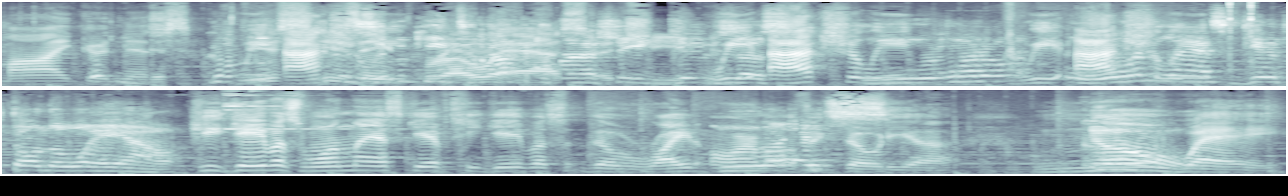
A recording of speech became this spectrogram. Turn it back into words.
my goodness. This- we this actually. is a bro-ass Takahashi achievement. We actually- one, we one last gift on the way out. He gave us one last gift. He gave us the right arm of Let's Exodia. No go. way.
